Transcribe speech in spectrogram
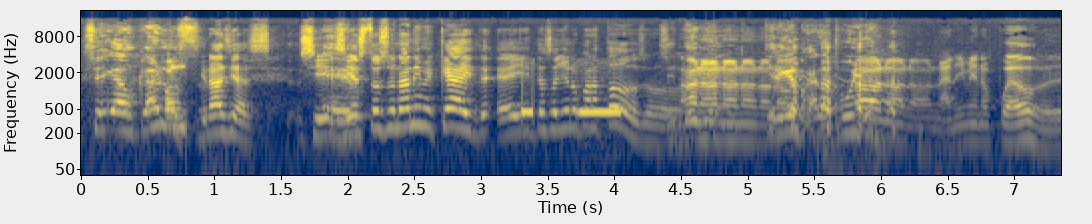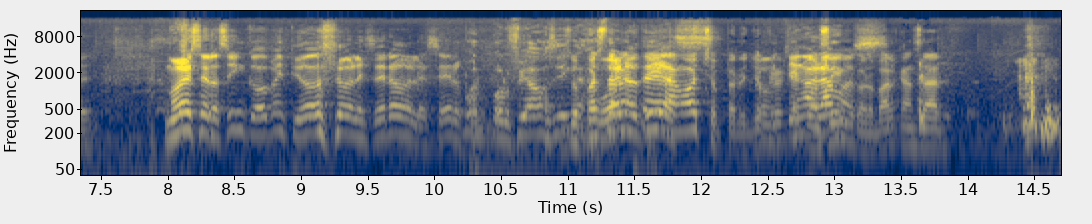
Siga, don Carlos. Gracias. Si, Eh, si esto es unánime, ¿qué hay? ¿De- ¿Hay desayuno para todos? o? No, no, no, no. no Tiene no. que pagar la puya. No, no, no, el anime no puedo. eh. 905-222-0000. Por, por fiado, siga. Supuestamente eran 8, pero yo ¿Con creo que con hablamos? 5 nos va a alcanzar.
